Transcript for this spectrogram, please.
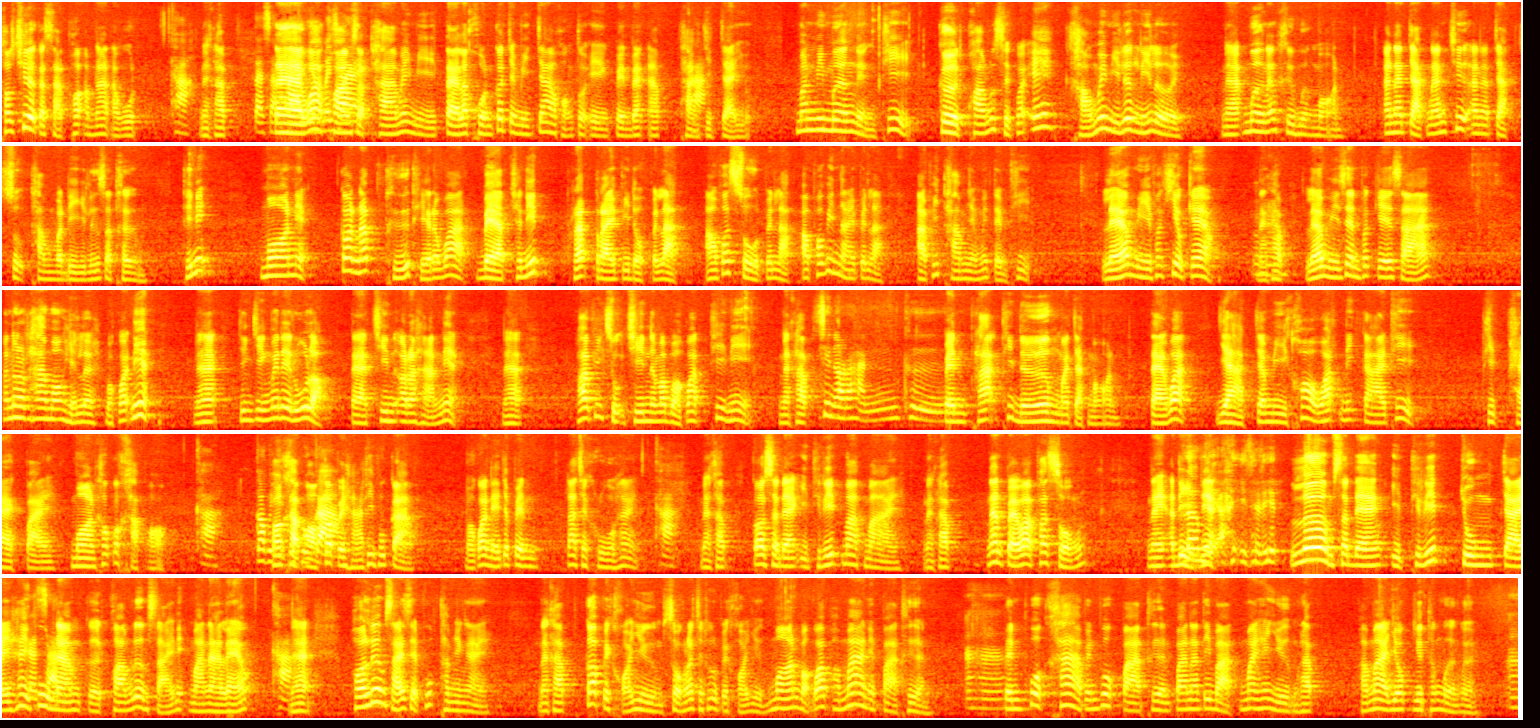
เขาเชื่อกษัตริย์เพราะอำนาจอาวุธค่ะนะครับแต่ศรัทแต่ธาว่ายังไม่ความใช่ศรัทธาไม่มีแต่ละคนก็จะมีเจ้าของตัวเองเป็นแบ็กอัพทางค่ะจิตใจอยู่ มันมีเมืองหนึ่งที่เกิดความรู้สึกว่า เอ๊ะ เขาไม่มีเรื่องนี้เลยนะเมืองนั้นคือเมืองมอญอาณาจักรนั้นชื่ออาณาจักรสุธรรมวดีหรือสะเทิมทีนี้มอญเนี่ยก็นับถือเถรวาทแบบชนิดพระไตรปิฎกเป็นหลัก เอาพระสูตรเป็นหลัก เอาพระวินัยเป็นหลัก อภิธรรมยังไม่เต็มที่ แล้วมีพระเขี้ยวแก้วนะครับ แล้วมีเส้นพระเกศา อนุรธามองเห็นเลย บอกว่าเนี่ยนะฮะจริงๆ ไม่ได้รู้หรอก แต่ชินอรหันต์เนี่ยนะฮะพระภิกษุชินน่ะมาบอกว่าที่นี่นะครับ ชินอรหันต์คือเป็นพระที่เดิมมาจากมอญแต่ว่าอยากจะมีข้อวัดนิกายที่ผิดแผกไปมอญเขาก็ขับออกค่ะก็ไปพออยู่ขับที่อผู้อกกาก็ไปหาที่ผู้กามบอกว่าเนี่ยจะเป็นราชครูให้ค่ะนะครับ ก็แสดงอิทธิฤทธิ์มากมายนะครับ นั่นแปลว่าพระสงฆ์ ในอดีตเริ่มมีเนี่ยอิทธิฤทธิ์เริ่มแสดงอิทธิฤทธิ์จูงใจให้กษัตริย์ผู้นำเกิดความเลื่อมใสเนี่ยมานานแล้วค่ะ นะฮะพอเลื่อมใสเสร็จปุ๊บทำยังไงนะครับก็ไปขอยืมส่งราชทูตไปขอยืมมอญบอกว่าพม่าเนี่ยป่าเถื่อน อ่าฮะเป็นพวกฆ่าเป็นพวกป่าเถื่อนปานาติบาตไม่ให้ยืมครับพม่ายกยึดทั้งเมืองเลย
